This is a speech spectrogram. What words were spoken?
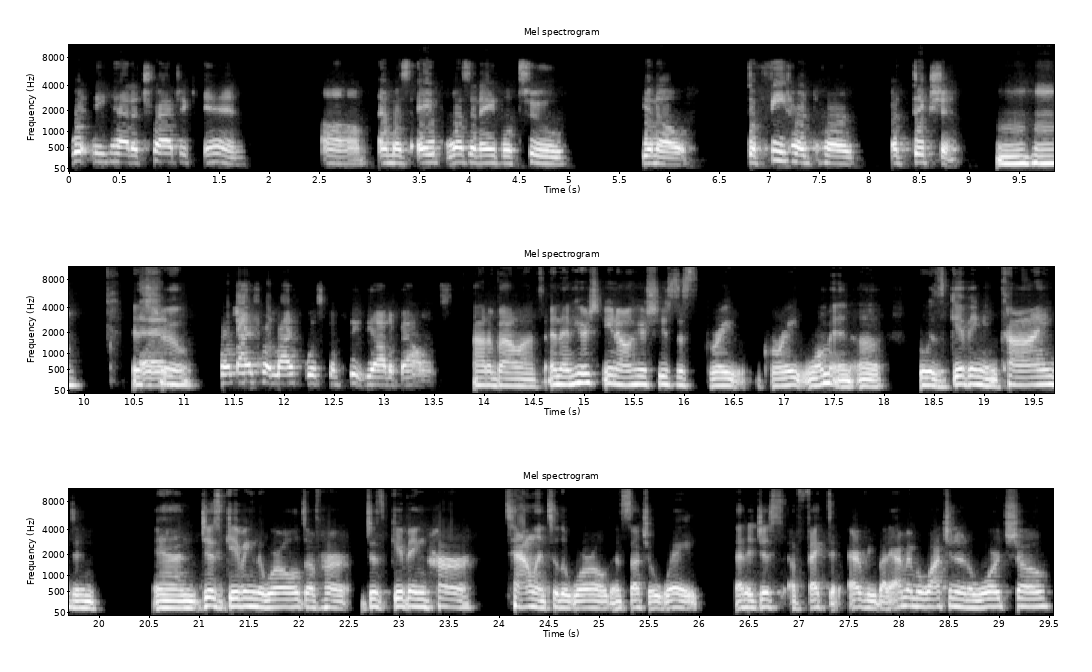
Whitney had a tragic end, um, and was able wasn't able to, you know, defeat her her addiction. Mm-hmm. It's and true. Her life, her life was completely out of balance. Out of balance. And then here's, you know, here she's this great, great woman. Uh, who is giving and kind and and just giving the world of her, just giving her talent to the world in such a way that it just affected everybody. I remember watching an award show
